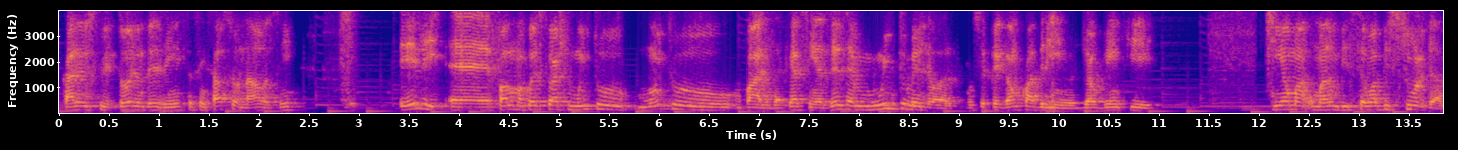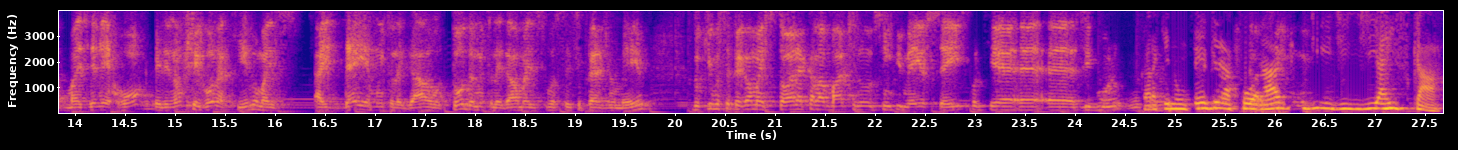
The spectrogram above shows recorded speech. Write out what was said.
O cara é um escritor e um desenhista sensacional, assim ele é, fala uma coisa que eu acho muito, muito válida, que é assim, às vezes é muito melhor você pegar um quadrinho de alguém que tinha uma, uma ambição absurda, mas ele errou, ele não chegou naquilo, mas a ideia é muito legal, o todo é muito legal, mas você se perde no meio, do que você pegar uma história que ela bate no 5,5, 6, porque é, é, é seguro. O cara que não teve a coragem de, de, de arriscar.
